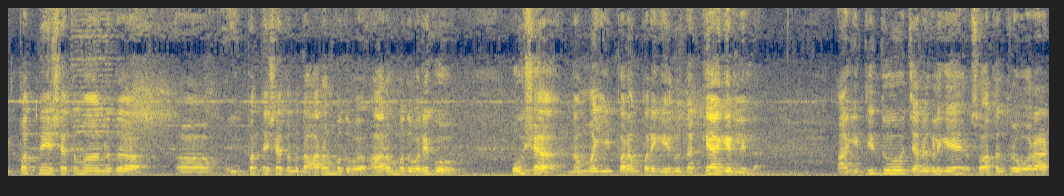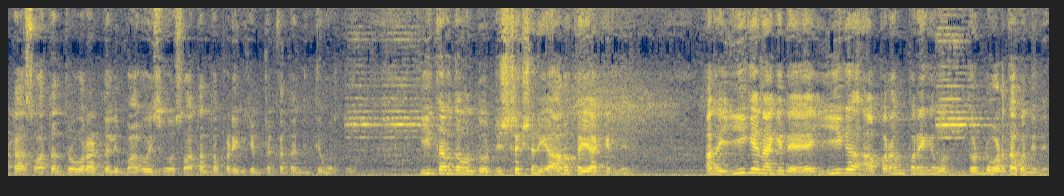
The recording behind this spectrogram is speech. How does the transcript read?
ಇಪ್ಪತ್ತನೇ ಶತಮಾನದ ಇಪ್ಪತ್ತನೇ ಶತಮಾನದ ಆರಂಭದ, ಆರಂಭದವರೆಗೂ ಬಹುಶಃ ನಮ್ಮ ಈ ಪರಂಪರೆಗೆ ಏನು ಧಕ್ಕೆ ಆಗಿರಲಿಲ್ಲ. ಹಾಗಿದ್ದಿದ್ದು ಜನಗಳಿಗೆ ಸ್ವಾತಂತ್ರ್ಯ ಹೋರಾಟ, ಸ್ವಾತಂತ್ರ್ಯ ಹೋರಾಟದಲ್ಲಿ ಭಾಗವಹಿಸುವ ಸ್ವಾತಂತ್ರ್ಯ ಪಡೆಯಲಿಕ್ಕೆ ಎಂಬತಕ್ಕಂಥ ನಿತ್ಯ ಹೊರತು ಈ ಥರದ ಒಂದು ಡಿಸ್ಟ್ರಿಕ್ಷನ್ ಯಾರೂ ಕೈ ಹಾಕಿರಲಿಲ್ಲ. ಆದರೆ ಈಗೇನಾಗಿದೆ, ಈಗ ಆ ಪರಂಪರೆಗೆ ಒಂದು ದೊಡ್ಡ ಹೊಡೆತ ಬಂದಿದೆ.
